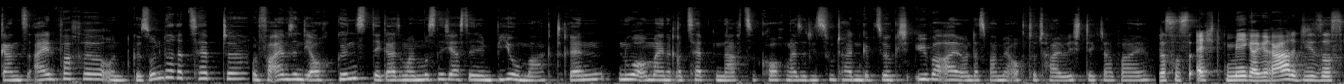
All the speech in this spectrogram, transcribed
ganz einfache und gesunde Rezepte und vor allem sind die auch günstig. Also man muss nicht erst in den Biomarkt rennen, nur um meine Rezepte nachzukochen. Also die Zutaten gibt's wirklich überall und das war mir auch total wichtig dabei. Das ist echt mega, gerade dieses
